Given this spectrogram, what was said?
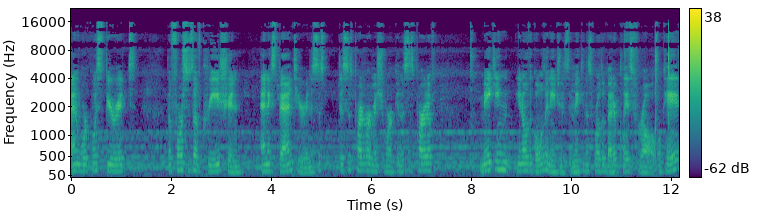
and work with spirit, the forces of creation and expand here. And this is this is part of our mission work and this is part of making, you know, the golden ages and making this world a better place for all, okay?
